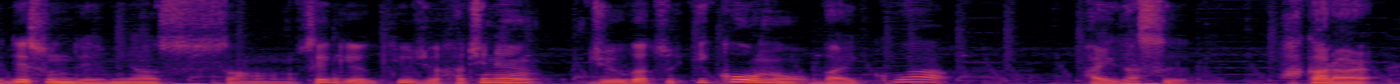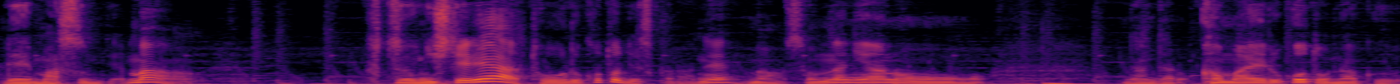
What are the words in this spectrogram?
ー、ですんで皆さん1998年10月以降のバイクは排ガス測られますんでまあ普通にしてりゃ通ることですからね。まあそんなにあのなんだろう構えることなく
